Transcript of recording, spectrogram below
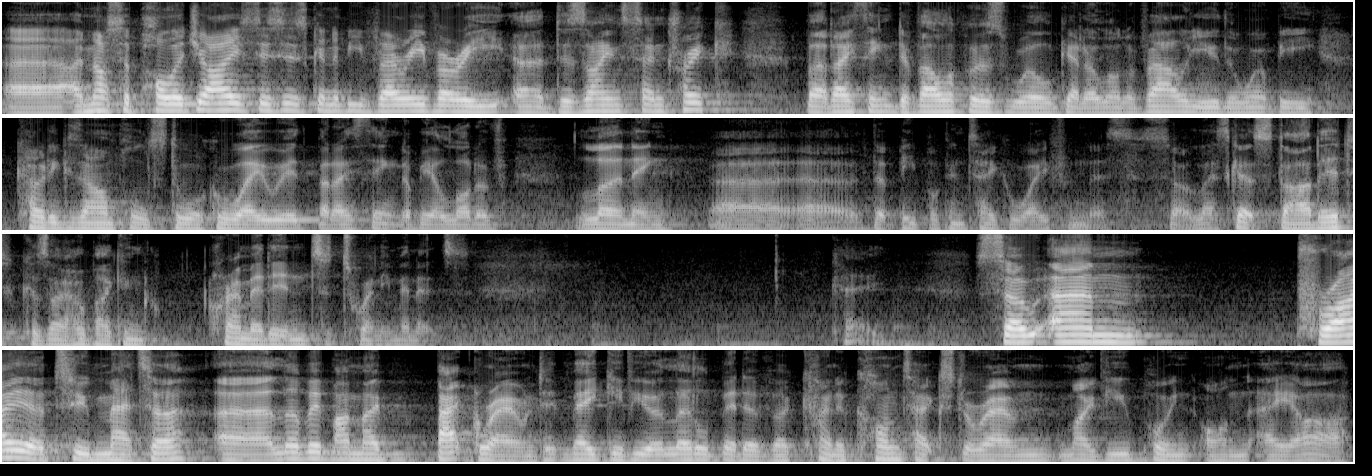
Uh, I must apologize, this is going to be very, very uh, design-centric, but I think developers will get a lot of value. There won't be code examples to walk away with, but I think there'll be a lot of learning uh, uh, that people can take away from this. So let's get started, because I hope I can cram it into 20 minutes. Okay, so um, prior to Meta, uh, a little bit by my background, it may give you a little bit of a kind of context around my viewpoint on AR.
